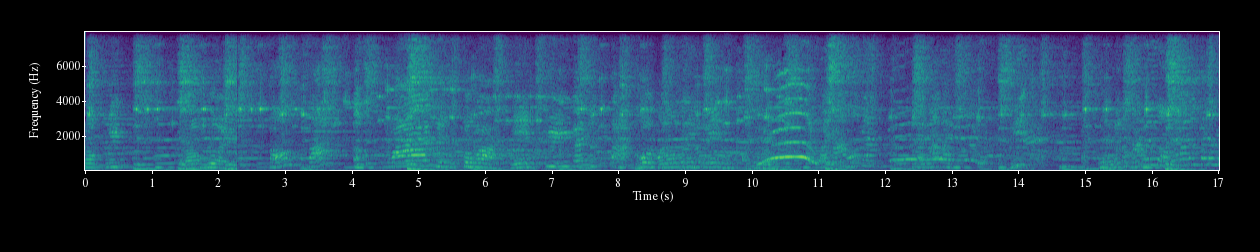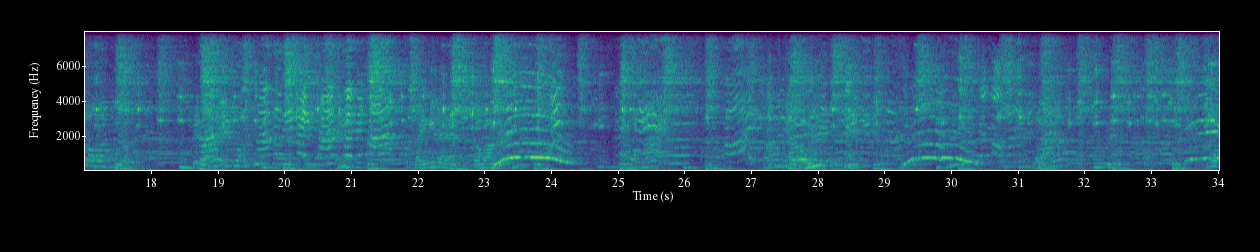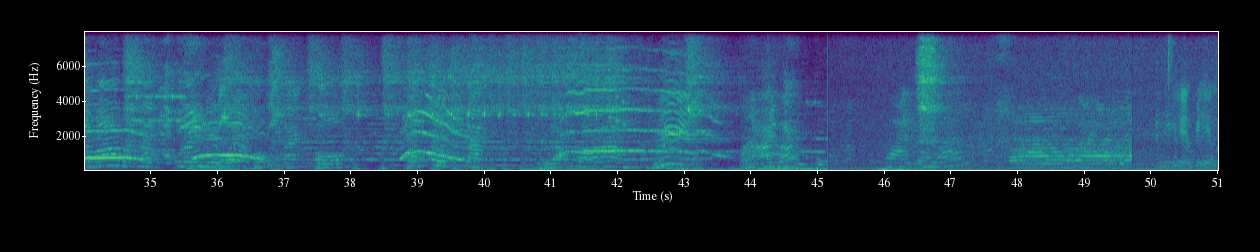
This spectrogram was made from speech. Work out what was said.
กองวิกลองด้วยสองสามมาหนึ่งตัวเอ๊ขี่กันถึงสามคนเอาลงมาที่ลูกเล่ไปมาห้อมกันไปมาไปพี่ไม่ต้องมาไม่ต้องโดดนะไม่ต้องโดดเดี๋ยวเดี๋เองหรอกมาตรงนี้ไปช้าไปไหมคะไปอย่างนี้แหละระวัง Hey! ครับพี่เห็นพี่เห็น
